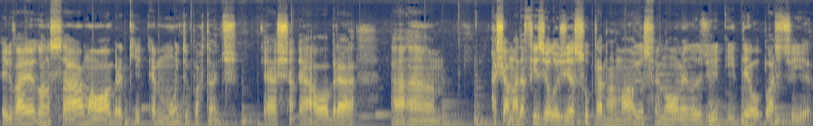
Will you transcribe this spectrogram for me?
ele vai lançar uma obra que é muito importante, que é a, é a obra a, a, a chamada Fisiologia Supranormal e os Fenômenos de Ideoplastia.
